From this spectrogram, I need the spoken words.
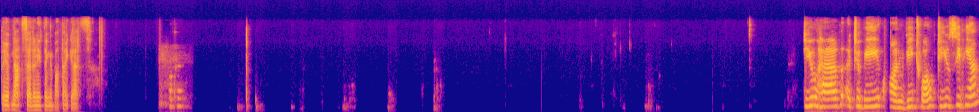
They have not said anything about that yet. Okay. Do you have to be on V12 to use CPM?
